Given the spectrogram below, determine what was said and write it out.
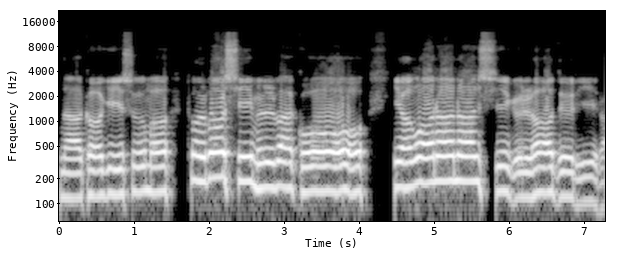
나 거기 숨어 돌보심을 받고 영원한 안식을 얻으리라.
